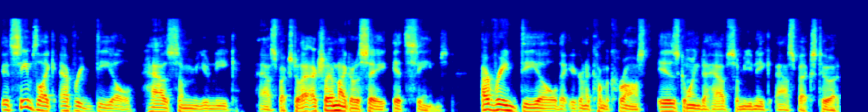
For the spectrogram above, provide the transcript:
it seems like every deal has some unique aspects to it. Actually, I'm not going to say it seems. Every deal that you're going to come across is going to have some unique aspects to it.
